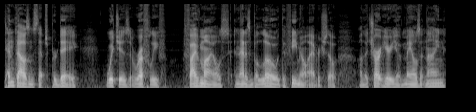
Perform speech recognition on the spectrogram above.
10,000 steps per day which is roughly five miles, and that is below the female average. So on the chart here, you have males at nine,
